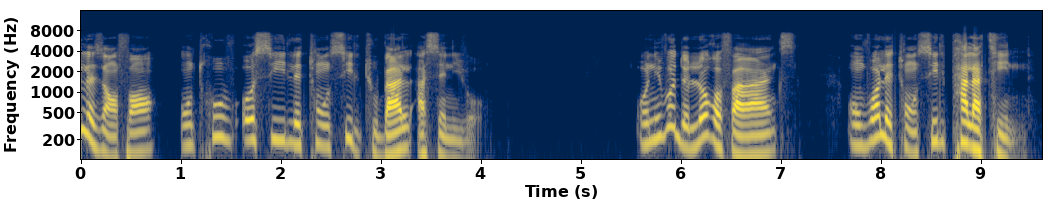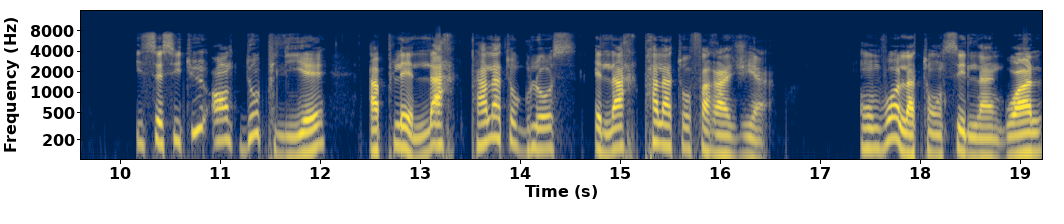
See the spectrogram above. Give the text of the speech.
les enfants, on trouve aussi les tonsilles tubales à ce niveau. Au niveau de l'oropharynx, on voit les tonsilles palatines il se situe entre deux piliers appelés l'arc palatogloss et l'arc palatopharyngien. On voit la tonsille linguale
